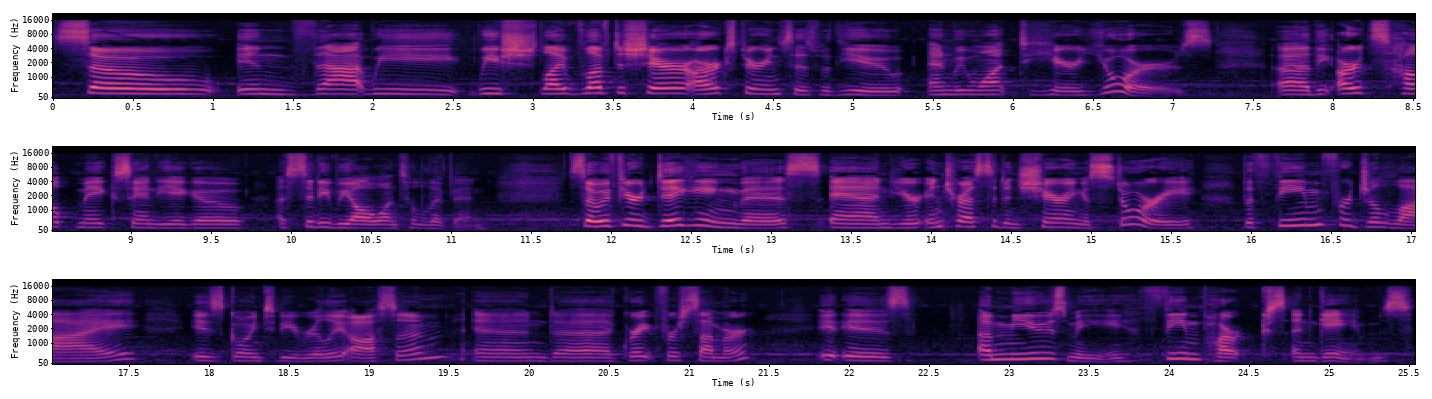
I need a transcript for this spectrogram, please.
so in that we we love to share our experiences with you, and we want to hear yours. Uh, the arts help make San Diego a city we all want to live in. So if you're digging this and you're interested in sharing a story, the theme for July is going to be really awesome and uh, great for summer. It is Amuse Me Theme Parks and Games.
